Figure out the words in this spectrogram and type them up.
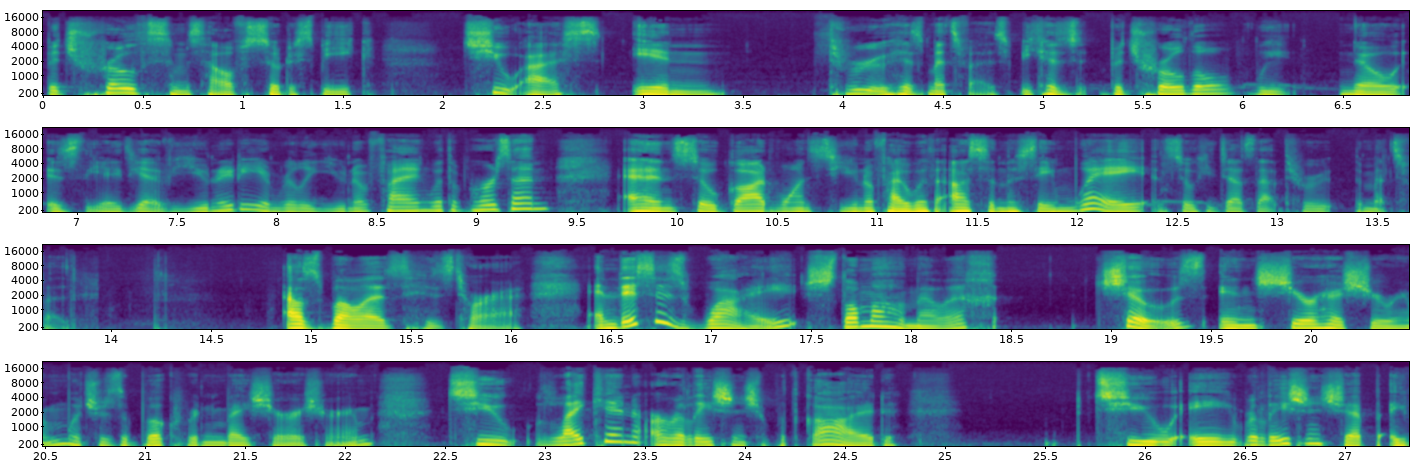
betroths Himself, so to speak, to us in through His mitzvahs. Because betrothal, we know, is the idea of unity and really unifying with a person, and so God wants to unify with us in the same way, and so He does that through the mitzvahs as well as his Torah. And this is why Shlomo HaMelech chose in Shir HaShirim, which was a book written by Shir HaShirim, to liken our relationship with God to a relationship, a,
